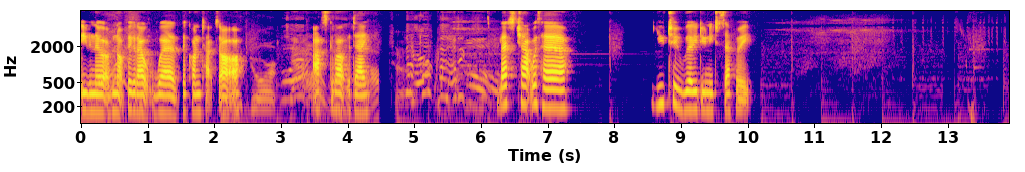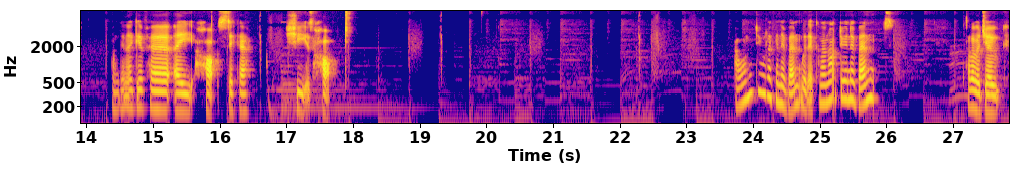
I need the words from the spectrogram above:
Even though I've not figured out where the contacts are. Ask about the day. Let's chat with her. You two really do need to separate. I'm going to give her a hot sticker. She is hot. I want to do like an event with it. Can I not do an event? Tell her a joke.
